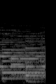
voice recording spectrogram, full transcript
Bye.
